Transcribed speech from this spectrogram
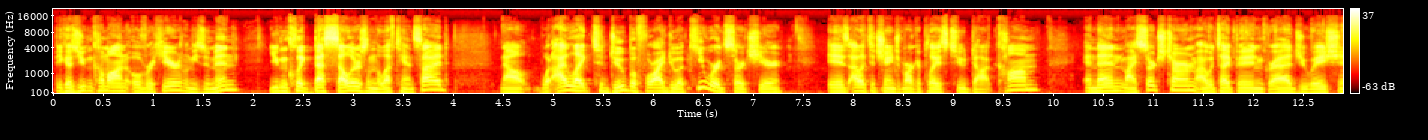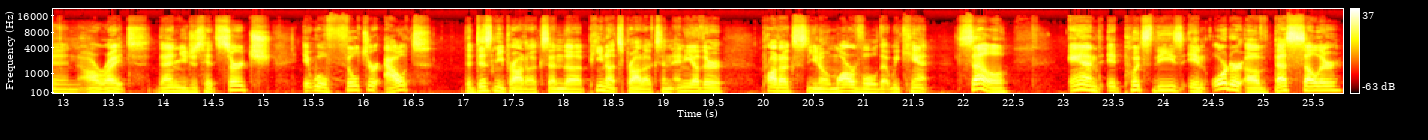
because you can come on over here. Let me zoom in. You can click bestsellers on the left hand side. Now, what I like to do before I do a keyword search here is I like to change marketplace to .com. And then my search term, I would type in graduation. All right. Then you just hit search. It will filter out the Disney products and the Peanuts products and any other products, you know, Marvel that we can't sell. And it puts these in order of bestseller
